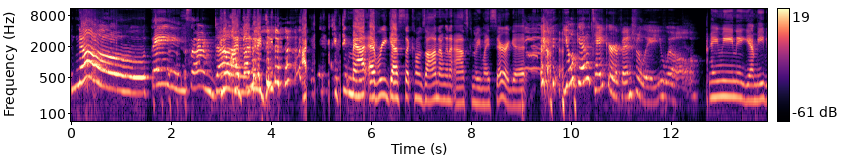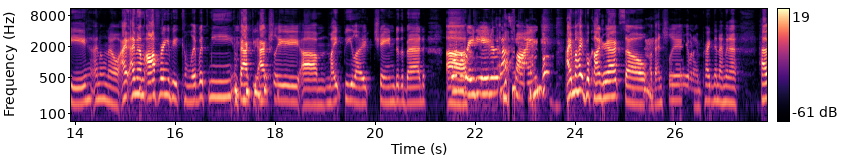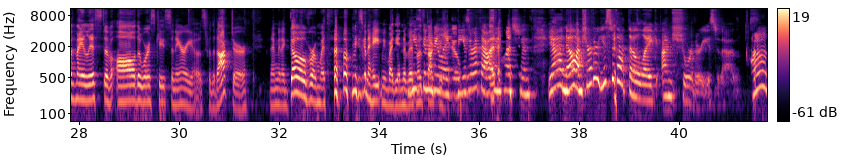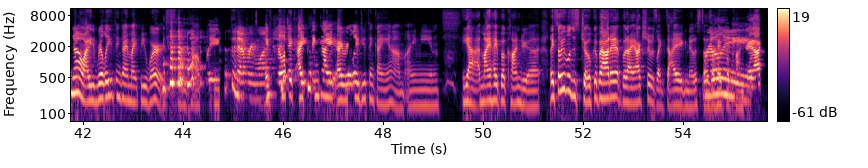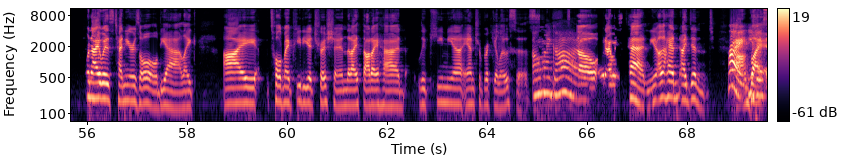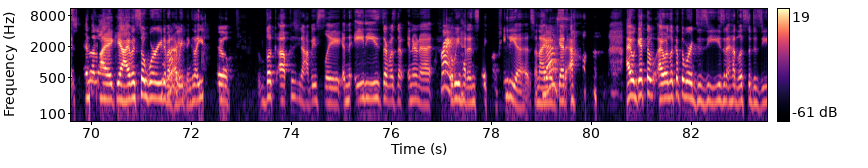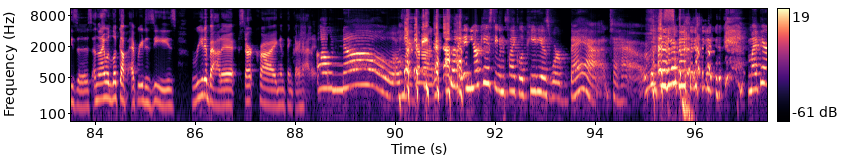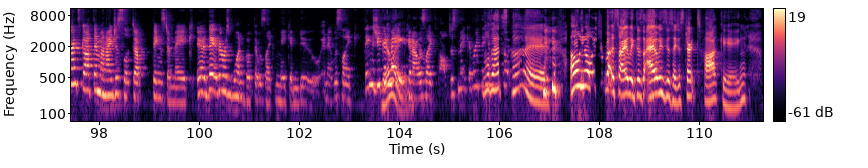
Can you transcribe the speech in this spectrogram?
No, thanks. I'm done. You know, I've got an idea. I think, I think Matt, every guest that comes on, I'm going to ask him to be my surrogate. You'll get a taker eventually. You will. I mean, yeah, maybe. I don't know. I, I mean, I'm offering if you can live with me. In fact, you actually um, might be like chained to the bed. Or Uh, the radiator. That's fine. I'm a hypochondriac, so eventually, when I'm pregnant, I'm gonna have my list of all the worst case scenarios for the doctor, and I'm gonna go over them with him. He's gonna hate me by the end of it. He's gonna be like, do. these are a thousand questions. Yeah, no, I'm sure they're used to that though. Like, I'm sure they're used to that I don't know. I really think I might be worse. than probably. than everyone. I feel like I think I I really do think I am. I mean, yeah, my hypochondria. Like some people just joke about it, but I actually was like diagnosed as a hypochondriac when I was 10 years old. Yeah, like I told my pediatrician that I thought I had leukemia and tuberculosis. oh my god. So when I was 10, you know, I had I didn't. Right. Um, but just- and then like yeah, I was so worried about Worried. everything because I used to look up because you know obviously in the 80s there was no internet right. but we had encyclopedias and I would get out I would get the I would look up the word disease and it had lists of diseases and then I would look up every disease, read about it, start crying and think I had it. Oh no! Oh my god! So in your case, the encyclopedias were bad to have. my parents got them, and I just looked up things to make. Eh, they- there was one book that was like "Make and Do," and it was like things you can Really? make, and I was like, I'll just make everything. Well, that's good. Oh, you know, sorry, because I always just I just start talking.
